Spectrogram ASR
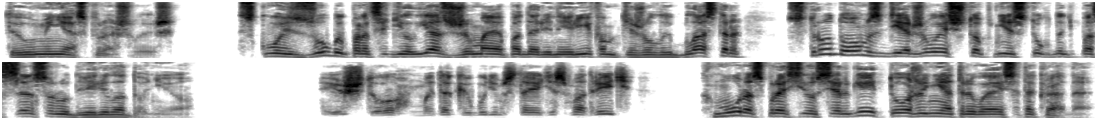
«Ты у меня спрашиваешь?» Сквозь зубы процедил я, сжимая подаренный рифом тяжелый бластер, с трудом сдерживаясь, чтоб не стукнуть по сенсору двери ладонью. «И что, мы так и будем стоять и смотреть?» — хмуро спросил Сергей, тоже не отрываясь от экрана.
